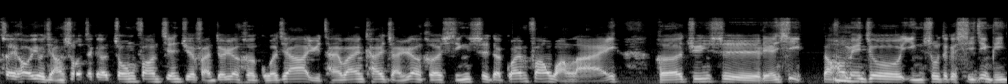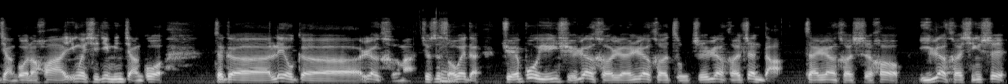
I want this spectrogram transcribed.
最后又讲说，这个中方坚决反对任何国家与台湾开展任何形式的官方往来和军事联系。然后后面就引述这个习近平讲过的话，因为习近平讲过这个六个任何嘛，就是所谓的绝不允许任何人、任何组织、任何政党在任何时候以任何形式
